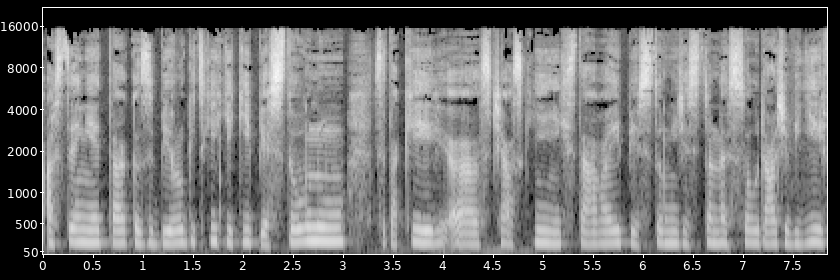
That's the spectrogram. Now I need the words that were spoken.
a stejně tak z biologických dětí pěstounů se taky eh, z částky nich stávají pěstouni, že si to nesou dál, že vidí,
